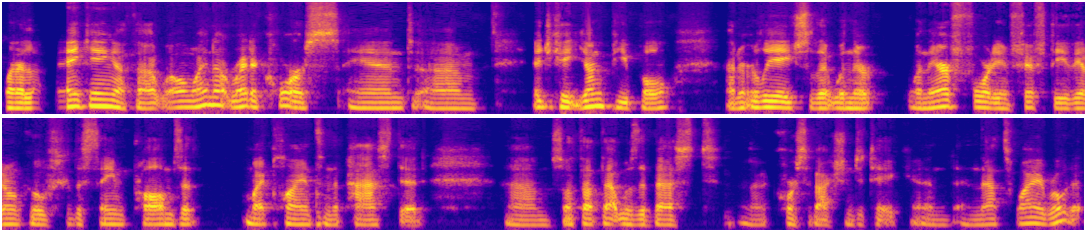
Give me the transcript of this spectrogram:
when I left banking, I thought, well, why not write a course and um, educate young people at an early age so that when they're when they're 40 and 50, they don't go through the same problems that my clients in the past did. Um, so I thought that was the best uh, course of action to take, and and that's why I wrote it.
